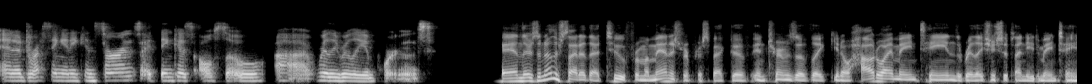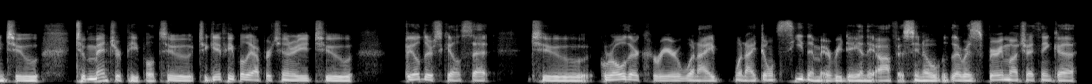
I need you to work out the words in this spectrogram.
and addressing any concerns, I think is also uh, really, really important. And there's another side of that too, from a management perspective, in terms of like, you know, how do I maintain the relationships I need to maintain to to mentor people, to to give people the opportunity to build their skill set, to grow their career when I when I don't see them every day in the office. You know, there was very much I think a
